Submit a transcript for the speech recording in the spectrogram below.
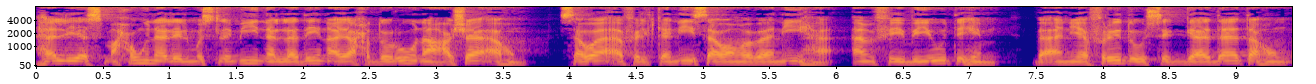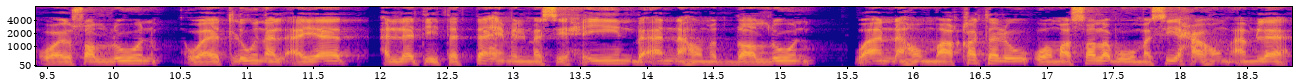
هل يسمحون للمسلمين الذين يحضرون عشاءهم سواء في الكنيسة ومبانيها أم في بيوتهم بأن يفردوا سجاداتهم ويصلون ويتلون الآيات التي تتهم المسيحيين بأنهم الضالون وأنهم ما قتلوا وما صلبوا مسيحهم أم لا.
